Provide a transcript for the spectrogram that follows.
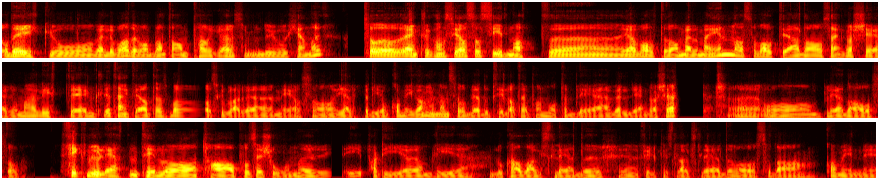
Og det gikk jo veldig bra. Det var bl.a. Targeir, som du jo kjenner. Så egentlig kan du si altså siden at eh, jeg valgte da å melde meg inn, og så valgte jeg da å engasjere meg litt, egentlig tenkte jeg at jeg bare skulle være med og hjelpe de å komme i gang. Men så ble det til at jeg på en måte ble veldig engasjert, eh, og ble da også Fikk muligheten til å ta posisjoner i partiet og bli lokallagsleder, eh, fylkeslagsleder, og også da komme inn i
